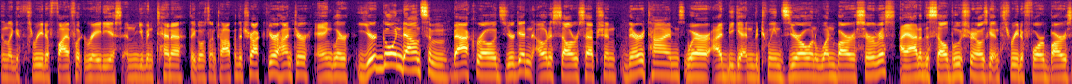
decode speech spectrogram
in like a three to five foot radius and you have antenna that goes on top of the truck. If you're a hunter, angler, you're going down some back roads, you're getting out of cell reception. There are times where I'd be getting between zero and one bar of service. I added the cell booster and I was getting three to four bars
